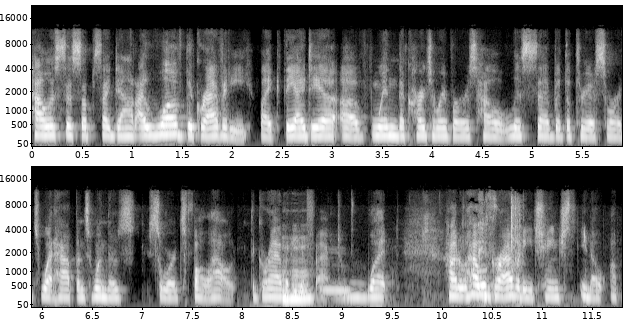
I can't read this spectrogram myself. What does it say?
How is this upside down? I love the gravity, like the idea of when the cards are reversed, how Liz said with the three of swords, what happens when those swords fall out, the gravity Mhm. effect. What how do how will gravity change, you know, up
